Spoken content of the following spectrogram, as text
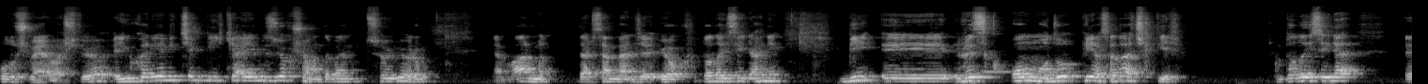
oluşmaya başlıyor. E, yukarıya gidecek bir hikayemiz yok şu anda ben söylüyorum. Yani var mı dersen bence yok. Dolayısıyla hani bir e, risk on modu piyasada açık değil. Dolayısıyla e,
